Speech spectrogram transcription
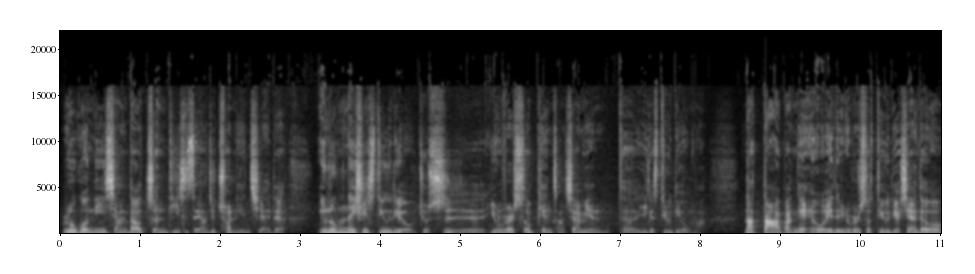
如果你想到整体是怎样去串联起来的，Illumination Studio 就是 Universal 片场下面的一个 studio 嘛。那大阪跟 LA 的 Universal Studio 现在都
